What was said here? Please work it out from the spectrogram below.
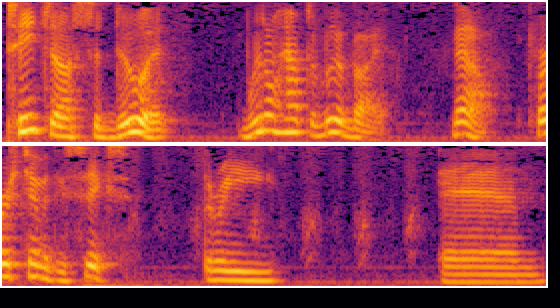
teach us to do it, we don't have to live by it. Now, 1 Timothy 6, 3 and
